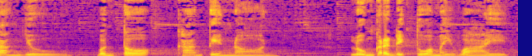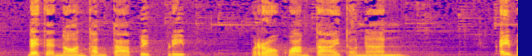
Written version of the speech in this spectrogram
ตั้งอยู่ บนโต๊ะข้างเตียงนอน ลุงกระดิกตัวไม่ไหว ได้แต่นอนทำตาปริบๆ รอความตายเท่านั้น ไอ้ใบ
